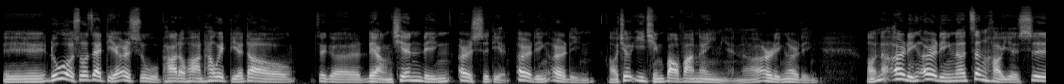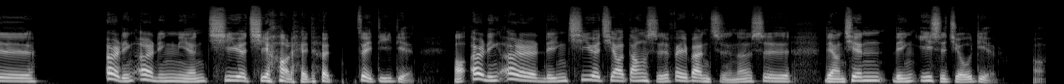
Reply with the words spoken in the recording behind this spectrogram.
呃，如果说再跌二十五趴的话，它会跌到这个两千零二十点，二零二零，哦，就疫情爆发那一年呢，二零二零。哦，那二零二零呢，正好也是二零二零年七月七号来的最低点。哦，二零二零七月七号当时费半指呢是两千零一十九点。哦，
